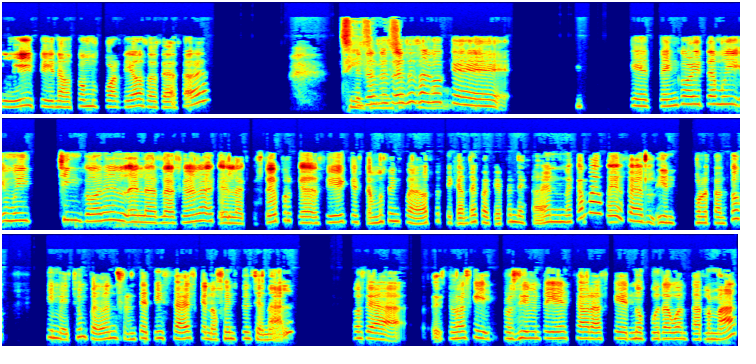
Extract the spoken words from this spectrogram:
Sí, sí, no, como por Dios, o sea, ¿sabes? Sí, Entonces, eso es algo que, que tengo ahorita muy, muy chingón en, en la relación en la, en la que estoy, porque así que estamos encuadrados platicando de cualquier pendejada en la cama, güey, o sea, y por lo tanto, si me echo un pedo en frente de ti, sabes que no fue intencional. O sea, sabes que posiblemente ya sabrás que no pude aguantarlo más.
